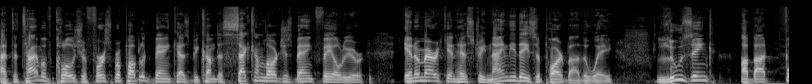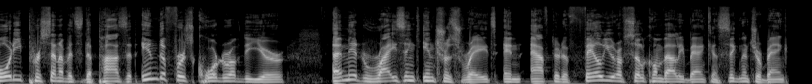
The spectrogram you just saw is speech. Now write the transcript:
At the time of closure, First Republic Bank has become the second largest bank failure in American history, 90 days apart, by the way, losing about 40% of its deposit in the first quarter of the year amid rising interest rates and after the failure of Silicon Valley Bank and Signature Bank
